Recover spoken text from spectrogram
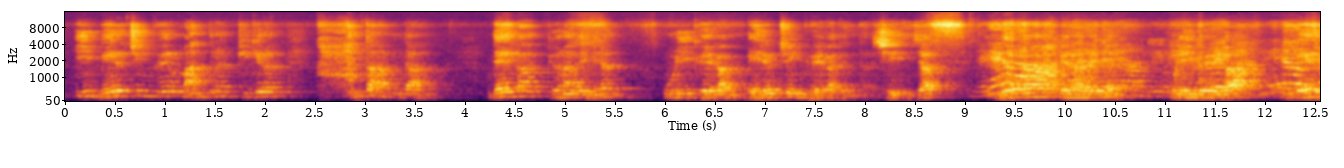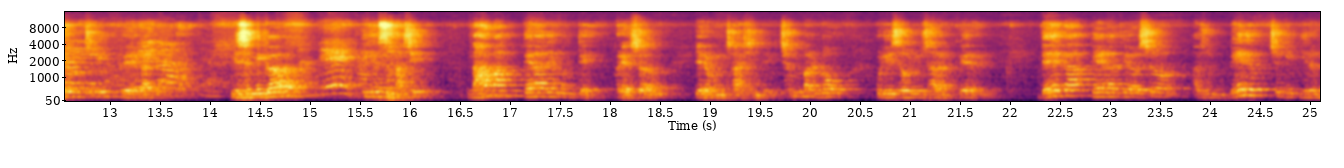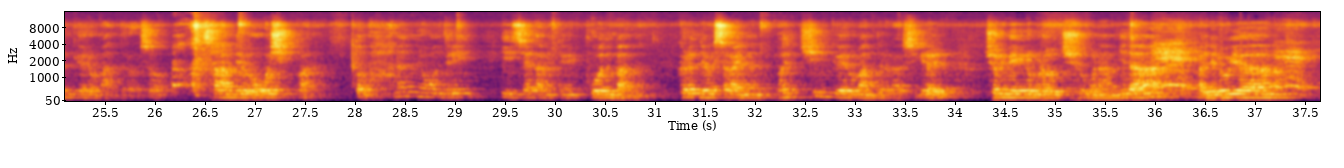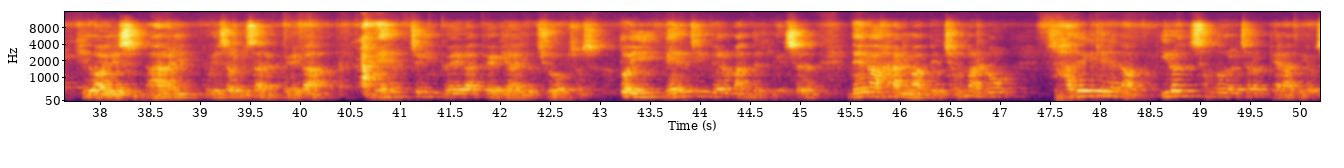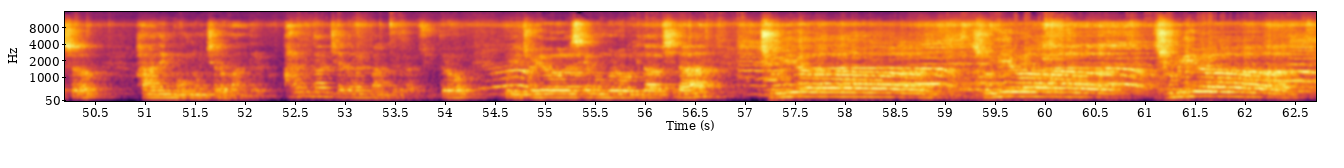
이 매력적인 교회를 만드는 비결은 간단합니다. 내가 변화되면 우리 교회가 매력적인 교회가 된다. 시작. 내가 변화되면 우리 교회가 매력적인 교회가 된다. 믿습니까? 네. 이게 사실 나만 변화되면 돼. 그래서 여러분 자신들이 정말로 우리 서울유사랑교회를 내가 변화되어서 아주 매력적인 이런 교회로 만들어서 사람들이 오고 싶어하는 또 많은 영혼들이 이 재단을 통해 구원받는 그런 역사가 있는 멋진 교회로 만들어 가시기를 주님의 이름으로 축원합니다. 할렐루야. 네. 기도하겠습니다. 하나님, 우리 서울사랑교회가 매력적인 교회가 되게 하여 주옵소서. 또 이 매력적인 교회를 만들기 위해서 내가 하나님 앞에 정말로 사도기 전에 나오고 이런 성도들처럼 변화되어서 하나님 공동체로 만들고 아름다운 재단을 만들어갈 수 있도록 우리 주여 세 번으로 기도합시다. 주여, 주여, 주여,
